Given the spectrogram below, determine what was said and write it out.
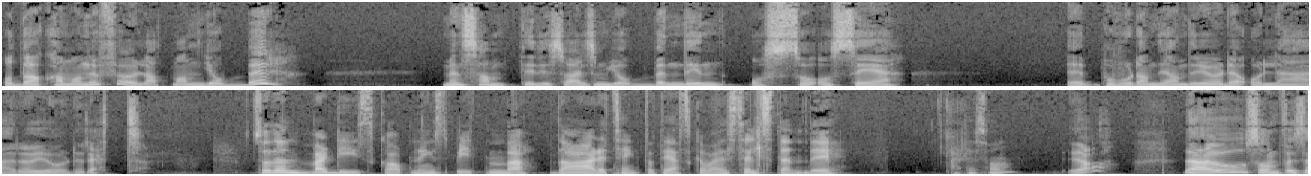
Og da kan man jo føle at man jobber, men samtidig så er liksom jobben din også å se på hvordan de andre gjør det, og lære å gjøre det rett. Så den verdiskapningsbiten, da, da er det tenkt at jeg skal være selvstendig. Er det sånn? Ja. Det er jo sånn f.eks.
